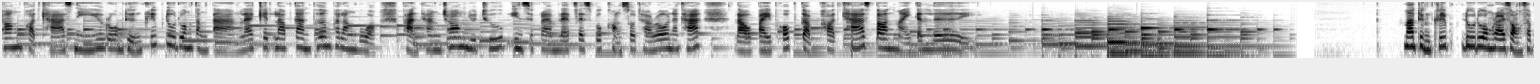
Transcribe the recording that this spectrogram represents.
ช่อง podcast นี้รวมถึงคลิปดูดวงต่างๆ และเคล็ดลับการเพิ่มพลังบวก ผ่านทางช่อง YouTube Instagram และ Facebook ของ Sotaro นะคะ เราไปพบกับพอดแคสต์ตอนใหม่กันเลย มาถึงคลิปดูดวงราย 2 สัป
